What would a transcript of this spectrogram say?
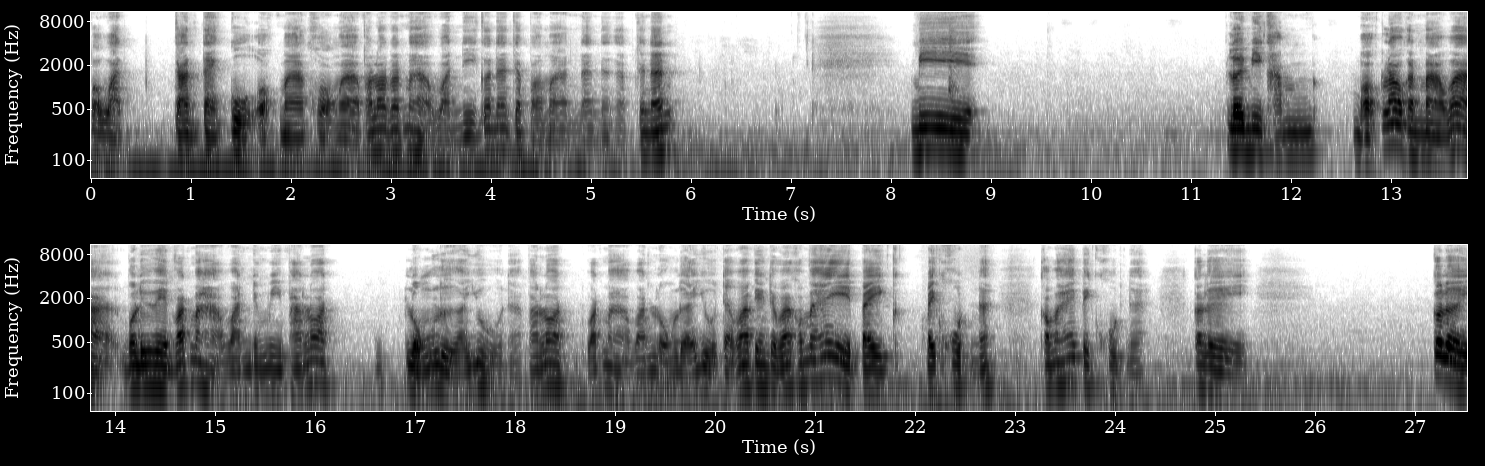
ประวัติการแตกกุออกมาของพระรอดวัดมหาวันนี่ก็น่าจะประมาณนั้นนะครับ ฉะนั้น มี เลยมีคำบอกเล่ากันมาว่าบริเวณวัดมหาวันยังมีพระรอด หลงเหลืออยู่นะพระรอดวัดมหาวันหลงเหลืออยู่ แต่ว่าเพียงแต่ว่าเขาไม่ให้ไปไปขุดนะเขาไม่ให้ไปขุดนะ ก็เลย ก็เลย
